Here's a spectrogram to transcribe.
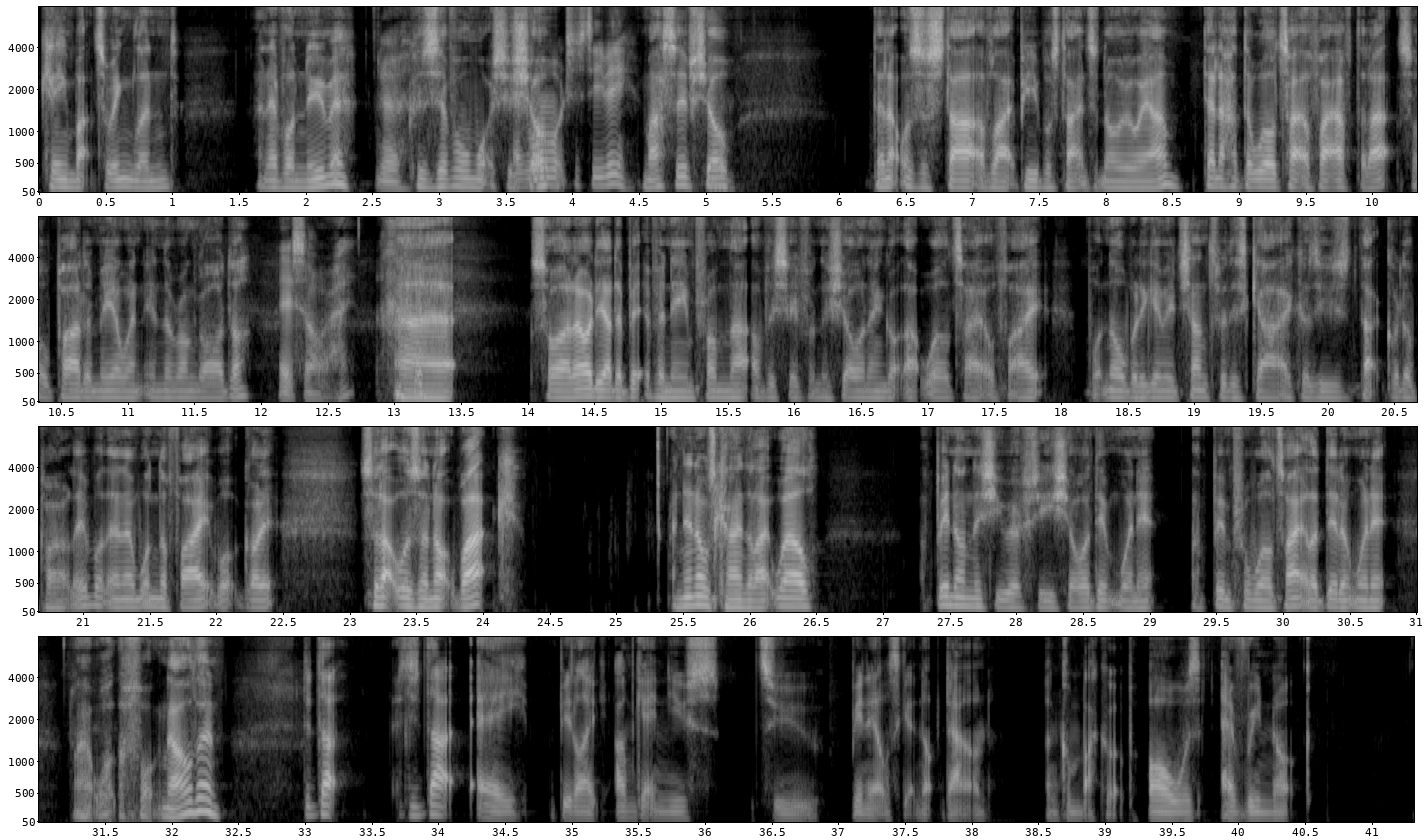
came back to England, and everyone knew me Yeah. because everyone watched the Everyone show, watches TV. massive show. Then that was the start of like people starting to know who I am. Then I had the world title fight after that. So pardon me, I went in the wrong order. It's all right. Uh, so I'd already had a bit of a name from that, obviously from the show, and then got that world title fight. But nobody gave me a chance with this guy because he was that good apparently. But then I won the fight, but got it. So that was a knockback. And then I was kind of like, well, I've been on this UFC show, I didn't win it. I've been for a world title, I didn't win it. Like, what the fuck now then? Did that? Did that a be like I'm getting used to being able to get knocked down and come back up, or was every knock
